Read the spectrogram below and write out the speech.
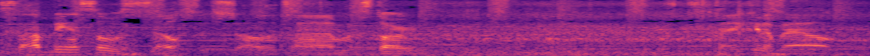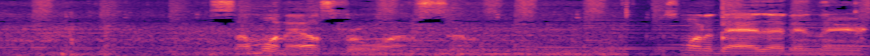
stop being so selfish all the time and start thinking about someone else for once. So just wanted to add that in there.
